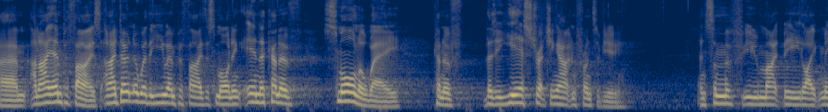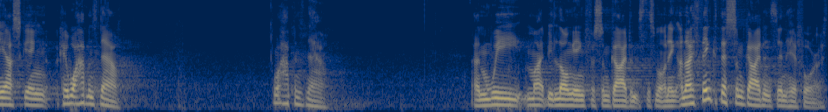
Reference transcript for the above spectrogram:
Um, and I empathize. And I don't know whether you empathize this morning in a kind of smaller way, kind of there's a year stretching out in front of you. And some of you might be like me asking, okay, what happens now? What happens now? And we might be longing for some guidance this morning. And I think there's some guidance in here for us.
